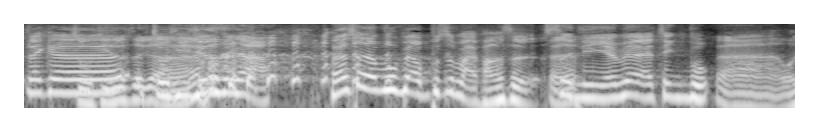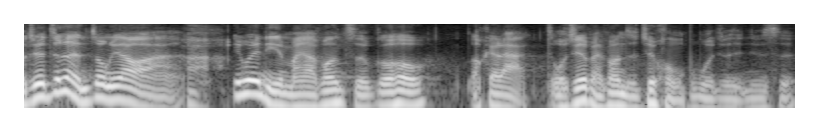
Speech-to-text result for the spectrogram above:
那个主题是这个，主题就是这个。人生的目标不是买房子，是你有没有来进步啊？我觉得这个很重要啊，因为你买了房子过后，OK 啦。我觉得买房子最恐怖的就是，就是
